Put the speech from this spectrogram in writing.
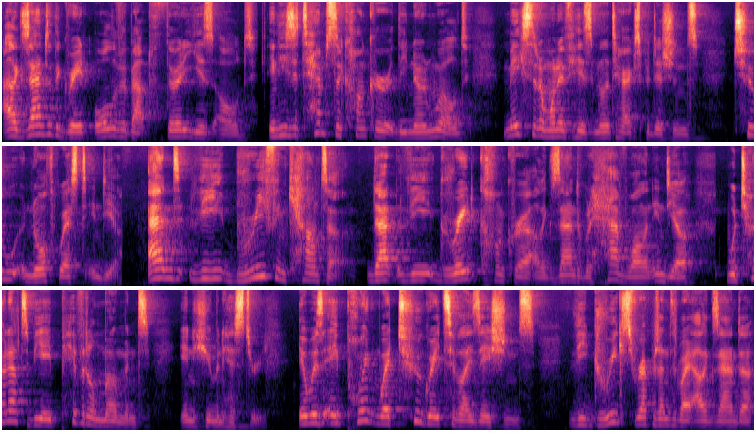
Alexander the Great, all of about 30 years old, in his attempts to conquer the known world, makes it on one of his military expeditions to northwest India. And the brief encounter that the great conqueror Alexander would have while in India would turn out to be a pivotal moment in human history. It was a point where two great civilizations, the Greeks represented by Alexander,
